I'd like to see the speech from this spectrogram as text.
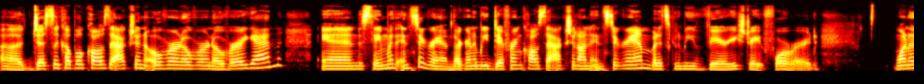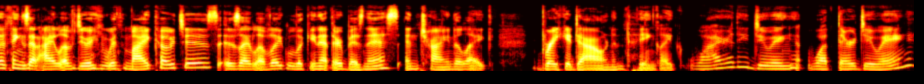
uh, just a couple calls to action over and over and over again. And same with Instagram. They're going to be different calls to action on Instagram, but it's going to be very straightforward. One of the things that I love doing with my coaches is I love like looking at their business and trying to like break it down and think like why are they doing what they're doing?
